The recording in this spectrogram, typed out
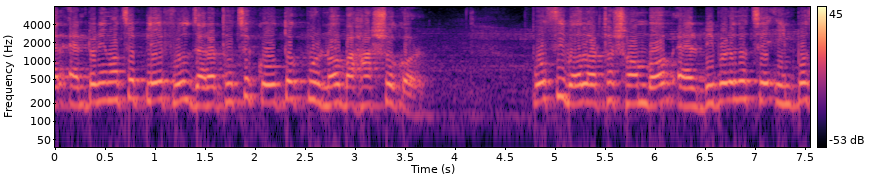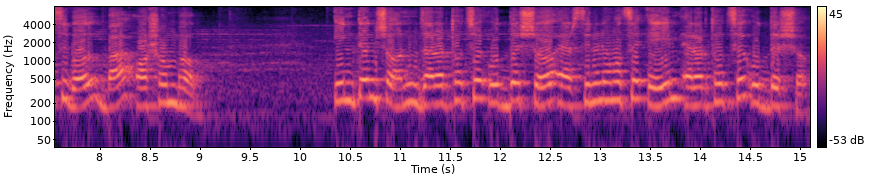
এর অ্যান্টোনিম হচ্ছে প্লেফুল যার অর্থ হচ্ছে কৌতুকপূর্ণ বা হাস্যকর। পসিবল অর্থ সম্ভব, এর বিপরীত হচ্ছে ইম্পসিবল বা অসম্ভব। ইন্টেনশন যার অর্থ হচ্ছে উদ্দেশ্য, এর সিনোনিম হচ্ছে এইম এর অর্থ হচ্ছে উদ্দেশ্য।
